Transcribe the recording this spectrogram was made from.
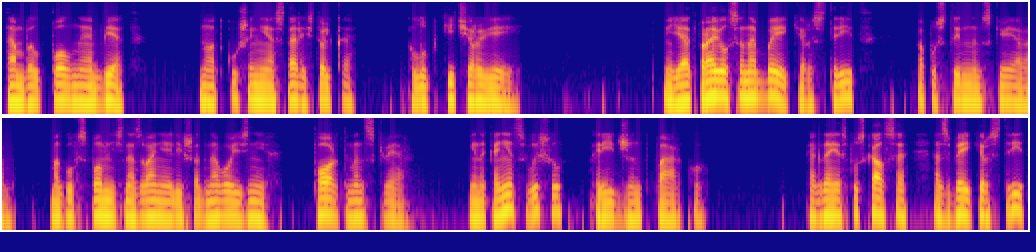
Там был полный обед, но от кушания остались только клубки червей. Я отправился на Бейкер-стрит по пустынным скверам. Могу вспомнить название лишь одного из них — Портмен-сквер. И, наконец, вышел к Риджент-парку. Когда я спускался с Бейкер-стрит,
